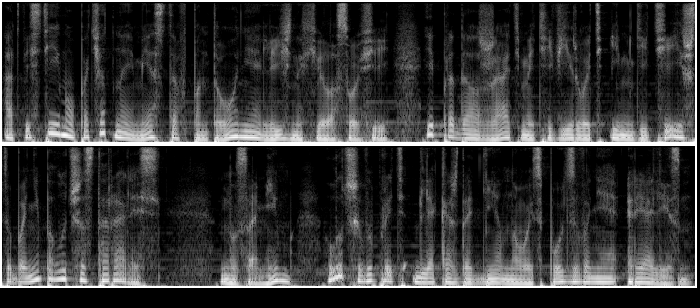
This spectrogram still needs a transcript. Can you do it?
отвести ему почетное место в пантеоне личных философий и продолжать мотивировать им детей, чтобы они получше старались но самим лучше выбрать для каждодневного использования реализм.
